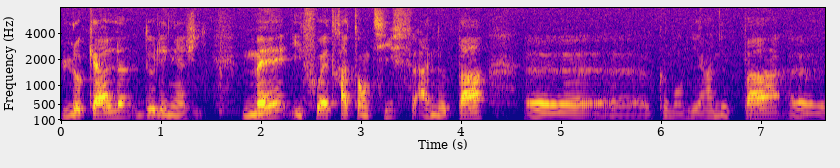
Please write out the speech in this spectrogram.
locale de l'énergie. Mais il faut être attentif à ne pas comment dire, à ne pas euh,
